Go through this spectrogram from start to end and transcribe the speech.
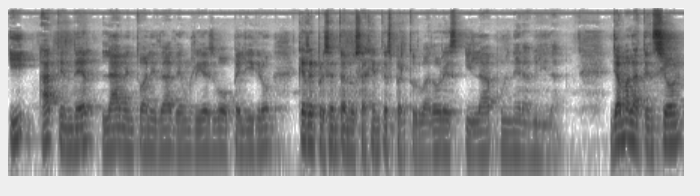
y atender la eventualidad de un riesgo o peligro que representan los agentes perturbadores y la vulnerabilidad. Llama la atención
